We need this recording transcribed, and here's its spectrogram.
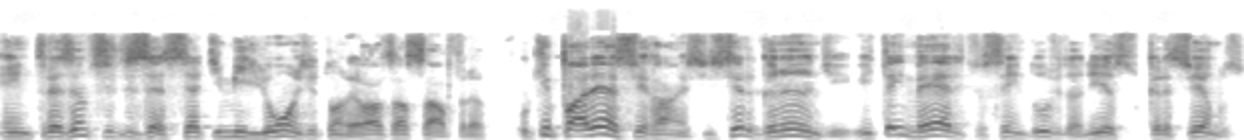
em 317 milhões de toneladas a safra, o que parece, Heinz, ser grande, e tem mérito, sem dúvida nisso, crescemos,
